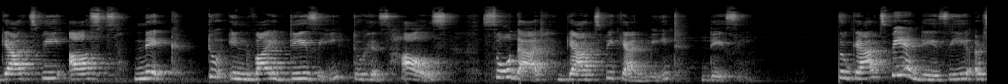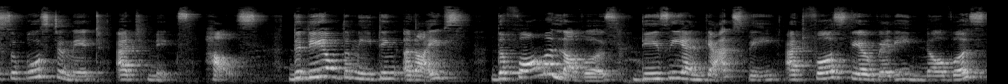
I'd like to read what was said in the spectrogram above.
Gatsby asks Nick to invite Daisy to his house so that Gatsby can meet Daisy. So Gatsby and Daisy are supposed to meet at Nick's house. The day of the meeting arrives. The former lovers, Daisy and Gatsby, at first they are very nervous,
